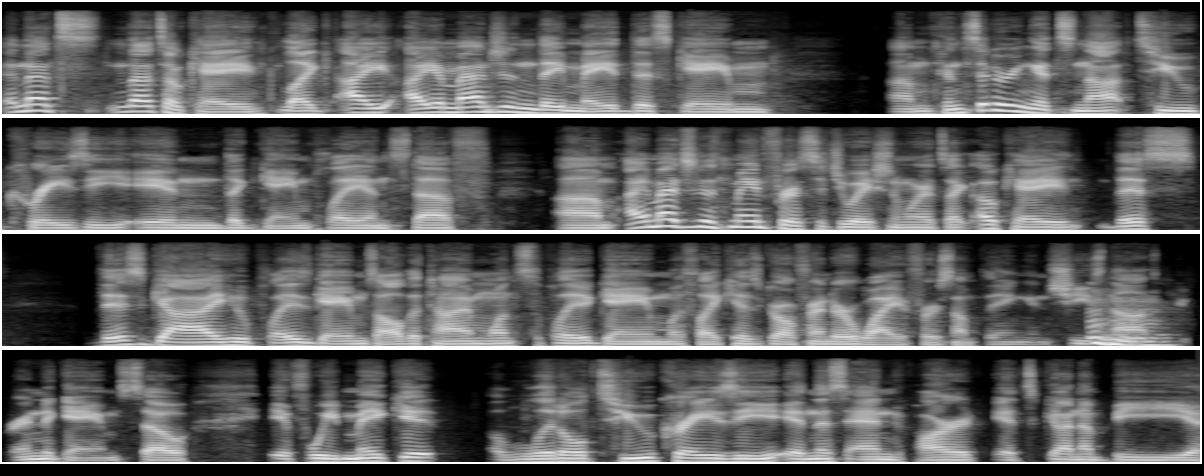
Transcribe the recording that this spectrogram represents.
and that's that's okay like i i imagine they made this game um considering it's not too crazy in the gameplay and stuff um i imagine it's made for a situation where it's like okay this this guy who plays games all the time wants to play a game with like his girlfriend or wife or something and she's not Mhm. super into games so if we make it a little too crazy in this end part it's gonna be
